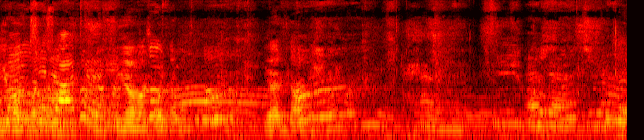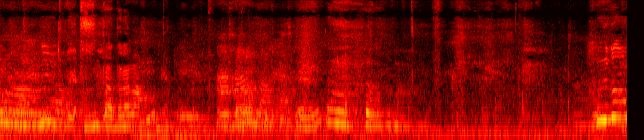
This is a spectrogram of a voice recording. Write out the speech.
İyi bak bakalım. Suya bak bakalım. Yer kalmış mı? Evet. Tuzun tadına bakmıyor. Evet. Şuradan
